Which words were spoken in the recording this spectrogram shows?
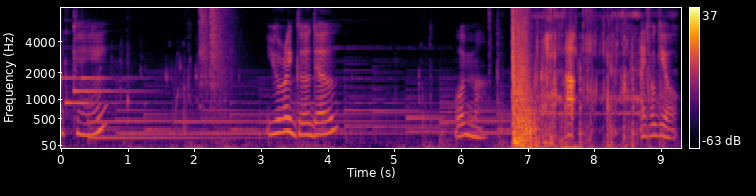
오케이. You're good though. 뭐 임마. 아. 아니 저기요.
